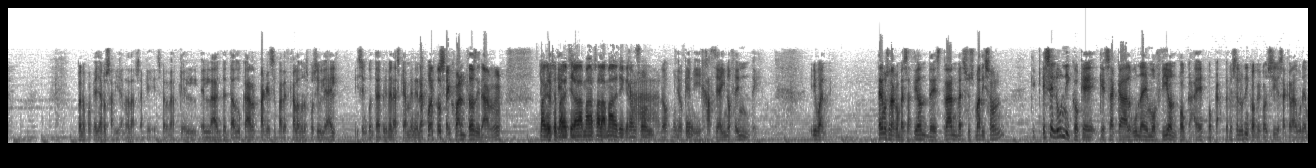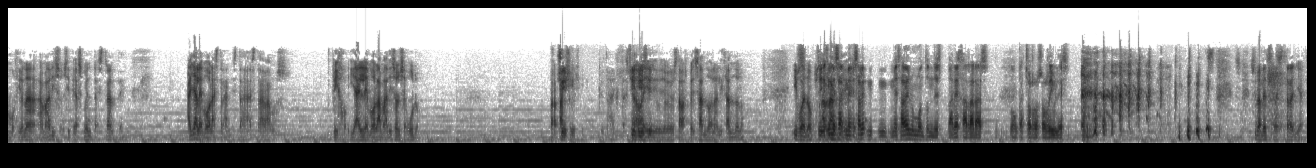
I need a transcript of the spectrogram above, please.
Bueno, porque ella no sabía nada, o sea que es verdad que él, él la intenta educar para que se parezca lo menos posible a él. Y se encuentra de primeras que ha envenenado a no sé cuántos, dirá... Para que se pareciera la más a la madre, que era un sol. Claro, quiero que mi hija sea inocente. Y bueno, tenemos una conversación de Strand versus Madison, que es el único que, que saca alguna emoción, poca, eh, poca, pero es el único que consigue sacar alguna emoción a, a Madison, si te das cuenta, Strand. eh. A ella le mola Strand, está, está, vamos, fijo, y a él le mola Madison seguro. Para Sí, sí, sí. Te Sí, ahí, yo que estabas pensando, analizándolo. Y bueno, Sí, es que me, sa- de- me sale- me salen un montón de parejas raras con cachorros horribles. Es una mezcla extraña.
